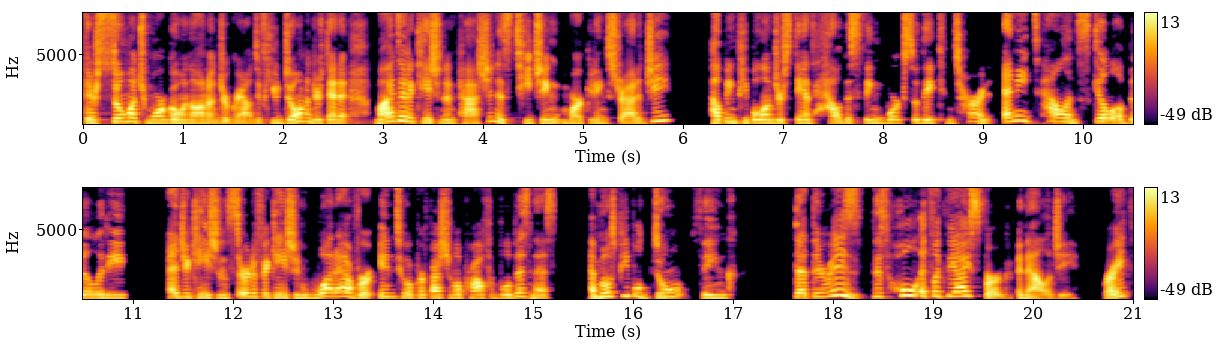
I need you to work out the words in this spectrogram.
There's so much more going on underground. If you don't understand it, my dedication and passion is teaching marketing strategy, helping people understand how this thing works so they can turn any talent, skill, ability, education, certification, whatever into a professional, profitable business. And most people don't think that there is this whole, it's like the iceberg analogy, right?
